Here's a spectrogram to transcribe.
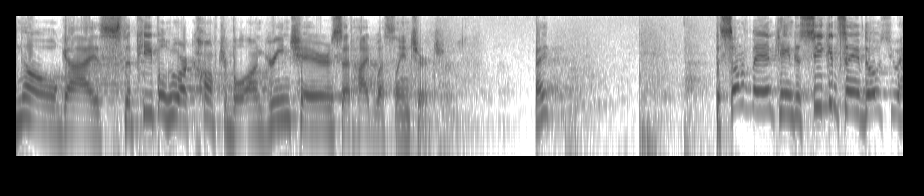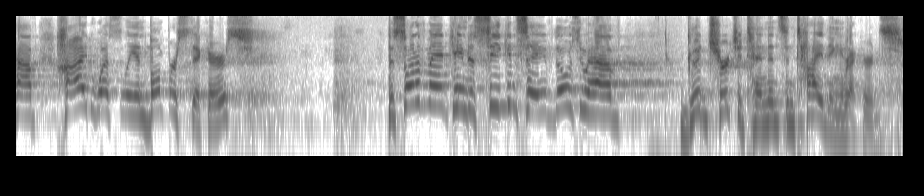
no, guys, the people who are comfortable on green chairs at Hyde Wesleyan Church. Right? The Son of Man came to seek and save those who have Hyde Wesleyan bumper stickers. The Son of Man came to seek and save those who have good church attendance and tithing records.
